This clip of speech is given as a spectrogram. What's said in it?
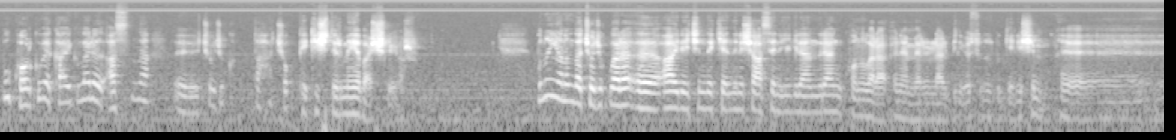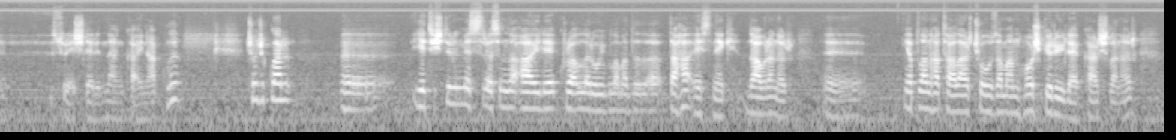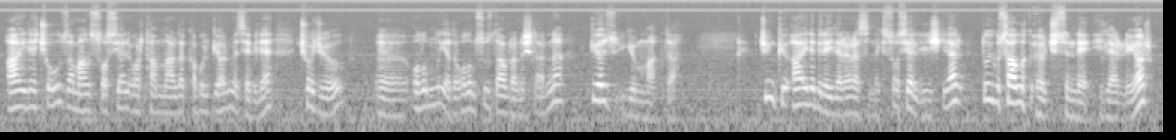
bu korku ve kaygıları aslında e, çocuk daha çok pekiştirmeye başlıyor. Bunun yanında çocuklara e, aile içinde kendini şahsen ilgilendiren konulara önem verirler biliyorsunuz bu gelişim e, süreçlerinden kaynaklı. Çocuklar e, yetiştirilmesi sırasında aile kuralları uygulamada daha esnek davranır. E, yapılan hatalar çoğu zaman hoşgörüyle karşılanır. Aile çoğu zaman sosyal ortamlarda kabul görmese bile çocuğu e, olumlu ya da olumsuz davranışlarına göz yummakta. Çünkü aile bireyleri arasındaki sosyal ilişkiler duygusallık ölçüsünde ilerliyor.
